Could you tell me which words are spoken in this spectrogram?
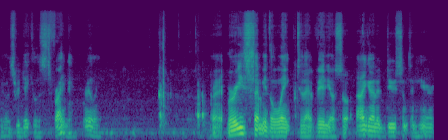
You know, it's ridiculous. It's frightening, really. All right, Marie sent me the link to that video, so I got to do something here.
